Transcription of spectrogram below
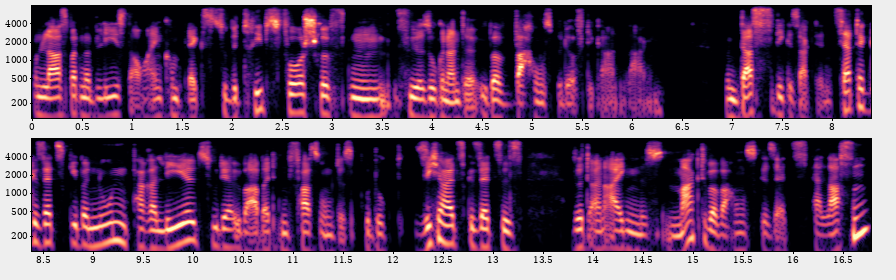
Und last but not least auch ein Komplex zu Betriebsvorschriften für sogenannte überwachungsbedürftige Anlagen. Und das, wie gesagt, entzerrt der Gesetzgeber nun parallel zu der überarbeiteten Fassung des Produktsicherheitsgesetzes wird ein eigenes Marktüberwachungsgesetz erlassen.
